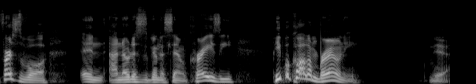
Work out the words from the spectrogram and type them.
first of all, and I know this is gonna sound crazy. People call him Brownie. Yeah.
